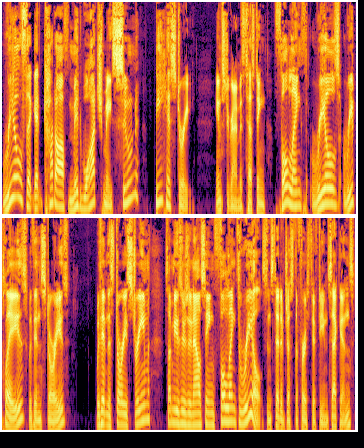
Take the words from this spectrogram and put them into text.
Reels that get cut off mid watch may soon be history. Instagram is testing full length Reels replays within stories. Within the story stream, some users are now seeing full length Reels instead of just the first 15 seconds,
